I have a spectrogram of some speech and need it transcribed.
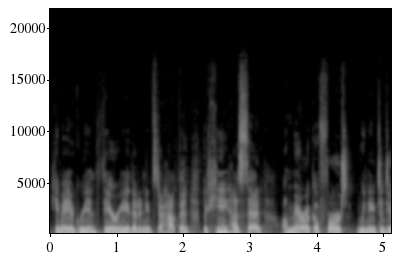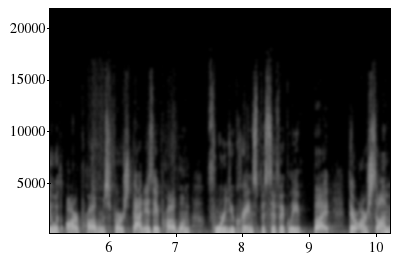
He may agree in theory that it needs to happen, but he has said America first. We need to deal with our problems first. That is a problem for Ukraine specifically, but there are some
